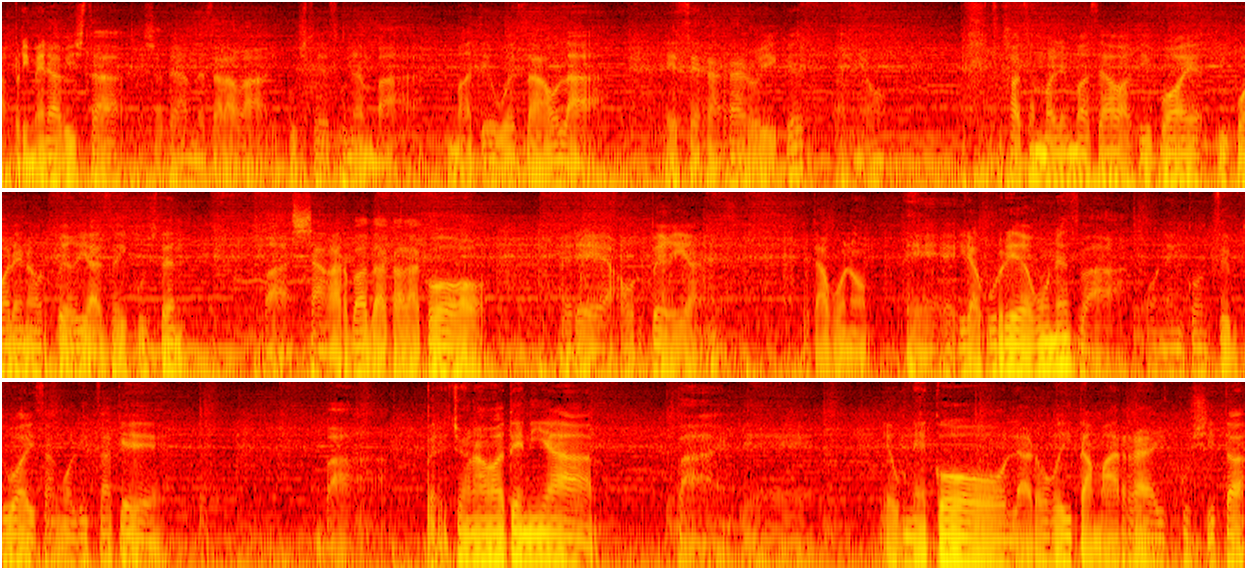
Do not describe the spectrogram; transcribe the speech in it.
a primera vista esatean bezala ba, ikuste dezunen ba, bateu ez da hola ez errarraroik ez, baina fijatzen balin batzea ba, tipoa, tipoaren aurpegia ez da ikusten ba, sagar bat dakalako bere aurpegian ez. Eta bueno, e, irakurri egunez, ba, honen kontzeptua izango litzake ba, pertsona baten ia ba, e, euneko larogeita marra ikusita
